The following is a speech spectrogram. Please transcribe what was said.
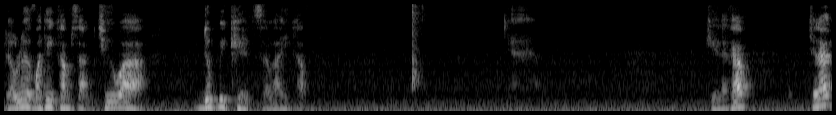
แล้วเลือกมาที่คำสั่งชื่อว่า duplicate slide ครับโอเคนะครับฉะนั้น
